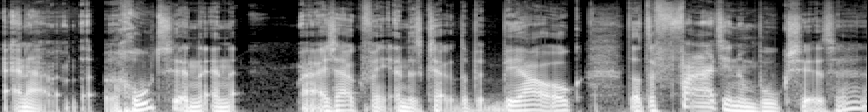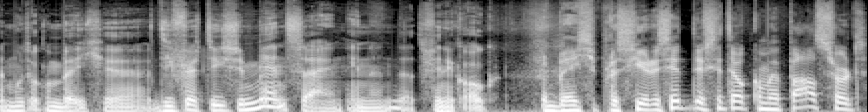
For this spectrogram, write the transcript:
en, goed. En, en, maar hij zei ook van, en dat ik bij jou ook, dat er vaart in een boek zit. Hè? Er moet ook een beetje divertissement zijn. Dat vind ik ook. Een beetje plezier. Er zit, er zit ook een bepaald soort.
